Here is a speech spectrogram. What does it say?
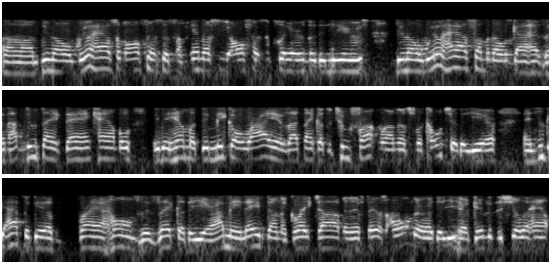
um, you know, we'll have some offensive, some NFC offensive players of the years. You know, we'll have some of those guys, and I do think Dan Campbell, either him or DeMeco Ryans, I think, are the two front runners for Coach of the Year. And you have to give Brad Holmes the Zek of the Year. I mean, they've done a great job, and if there's owner of the year, give it to Sheila Hamp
